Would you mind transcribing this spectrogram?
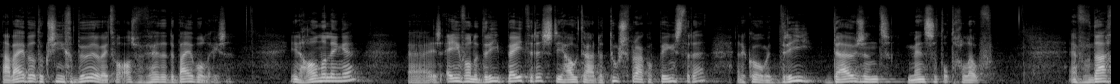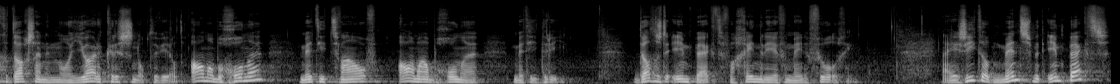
Nou, wij hebben dat ook zien gebeuren, weet wel, als we verder de Bijbel lezen. In Handelingen uh, is een van de drie, Petrus, die houdt daar de toespraak op Pinksteren. En er komen 3000 mensen tot geloof. En vandaag de dag zijn er miljarden christenen op de wereld. Allemaal begonnen met die twaalf, allemaal begonnen met die drie. Dat is de impact van genereren vermenigvuldiging. Nou, je ziet dat mensen met impact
